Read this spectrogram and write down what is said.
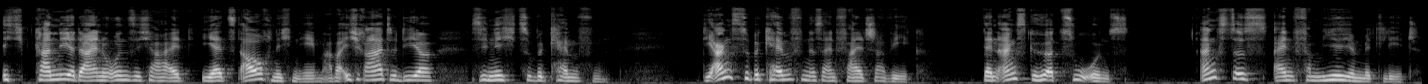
Ich kann dir deine Unsicherheit jetzt auch nicht nehmen, aber ich rate dir, sie nicht zu bekämpfen. Die Angst zu bekämpfen ist ein falscher Weg. Denn Angst gehört zu uns. Angst ist ein Familienmitglied.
